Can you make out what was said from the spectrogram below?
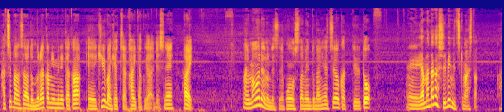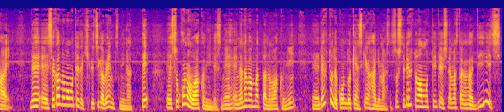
8番サード村上宗隆、えー9番キャッチャー海拓也ですね。はい。まあ、今までのですね、このスタメンと何が違うかっていうと、えー山田が守備につきました。はい。で、えセカンドを守っていた菊池がベンチになって、えそこの枠にですね、え7番バッターの枠に、えレフトで近藤健介が入りました。そしてレフトを守っていた吉田正尚が DH っ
